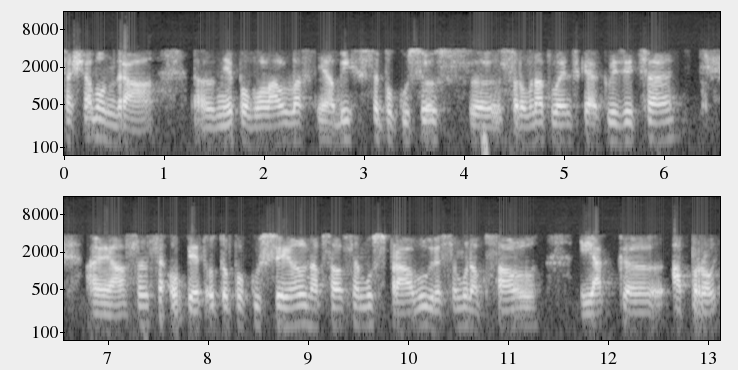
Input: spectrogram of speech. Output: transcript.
Saša Vondra. Eh, mě povolal vlastně, abych se pokusil srovnat vojenské akvizice. A já jsem se opět o to pokusil, napsal jsem mu zprávu, kde jsem mu napsal, jak eh, a proč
